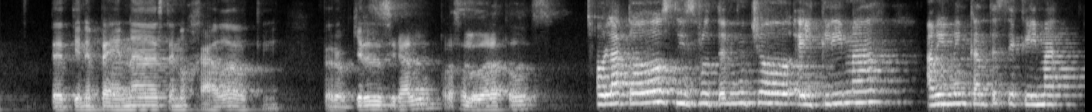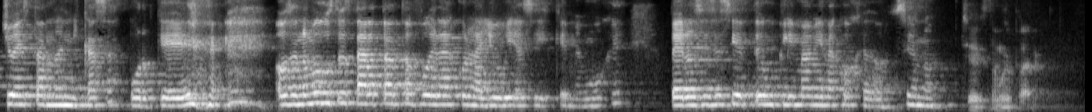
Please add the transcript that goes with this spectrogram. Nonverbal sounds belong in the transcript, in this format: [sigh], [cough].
te tiene pena, está enojada o qué. Pero ¿quieres decir algo para saludar a todos? Hola a todos, disfruten mucho el clima. A mí me encanta este clima, yo estando en mi casa, porque, [laughs] o sea, no me gusta estar tanto afuera con la lluvia así que me moje, pero sí se siente un clima bien acogedor, ¿sí o no? Sí, está muy padre.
